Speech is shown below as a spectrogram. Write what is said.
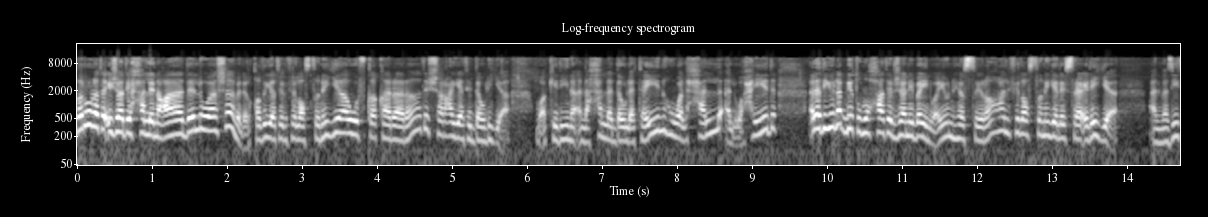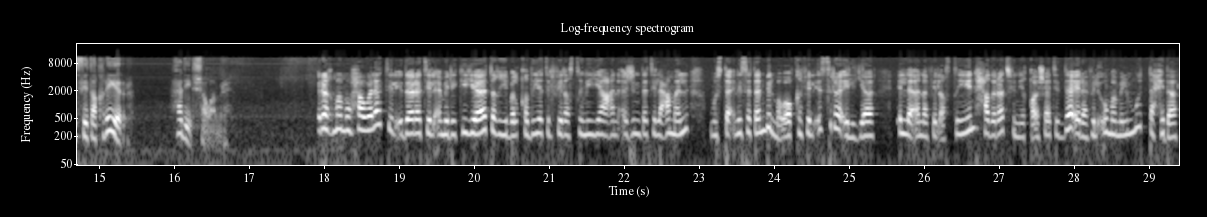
ضرورة إيجاد حل عادل وشامل للقضية الفلسطينية وفق قرارات الشرعية الدولية. مؤكدين أن حل الدولتين هو الحل الوحيد الذي يلبي طموحات الجانبين وينهي الصراع الفلسطيني الإسرائيلي. المزيد في تقرير هديل شوامره رغم محاولات الإدارة الأمريكية تغييب القضية الفلسطينية عن أجندة العمل مستأنسة بالمواقف الإسرائيلية إلا أن فلسطين حضرت في النقاشات الدائرة في الأمم المتحدة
